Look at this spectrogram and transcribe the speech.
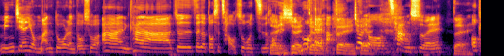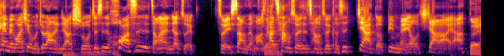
民间有蛮多人都说啊，你看啊，就是这个都是炒作之后的行为啊，对对对就有唱衰。对 OK，没关系，我们就让人家说，就是话是长在人家嘴嘴上的嘛，他唱衰是唱衰，可是价格并没有下来啊。对，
